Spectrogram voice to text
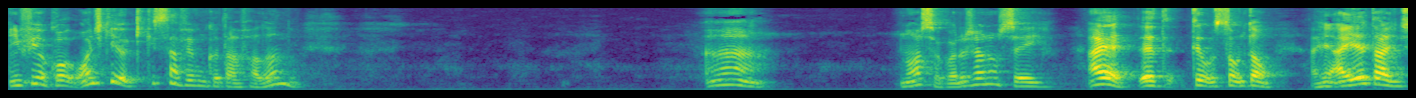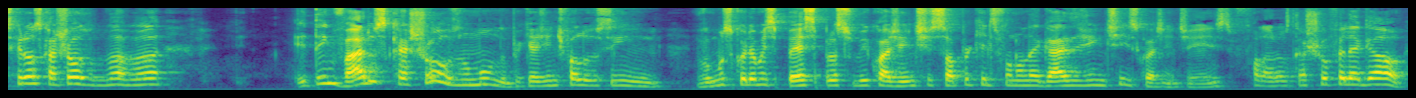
Enfim, onde que, o que, que isso tem com o que eu tava falando? Ah, nossa, agora eu já não sei. Ah, é, é então, aí tá, a gente criou os cachorros, blá, blá, e tem vários cachorros no mundo, porque a gente falou assim, vamos escolher uma espécie para subir com a gente só porque eles foram legais e gentis com a gente. Aí eles falaram, os cachorros foi legal.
